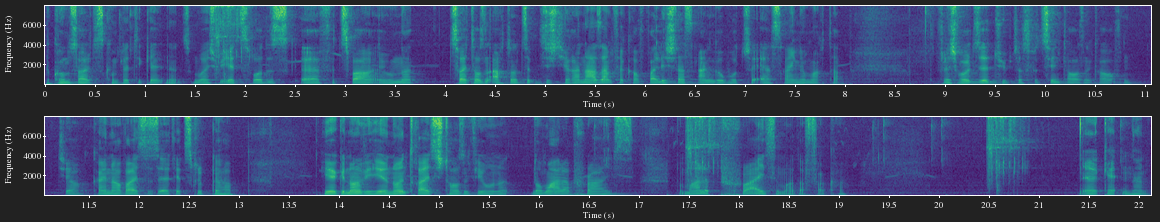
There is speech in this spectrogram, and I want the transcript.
bekommst du halt das komplette Geld. Ne? Zum Beispiel jetzt wurde es äh, für 200, 2870 Tiranasan verkauft, weil ich das Angebot zuerst reingemacht habe. Vielleicht wollte der Typ das für 10.000 kaufen. Tja, keiner weiß es, er hat jetzt Glück gehabt. Hier, genau wie hier, 39.400. Normaler Preis. Normale Preis, Motherfucker. Ja, Kettenhemd.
